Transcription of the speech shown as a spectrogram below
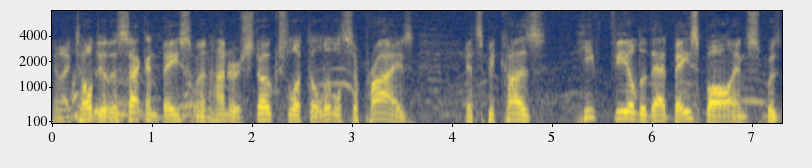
and I told you the second baseman, Hunter Stokes, looked a little surprised. It's because he fielded that baseball and was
